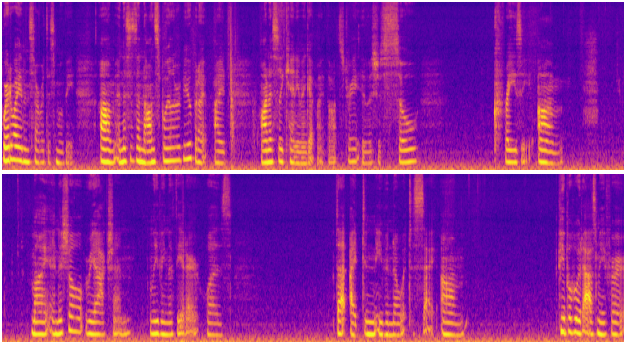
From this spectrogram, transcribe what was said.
where do I even start with this movie? Um, and this is a non-spoiler review, but I, I honestly can't even get my thoughts straight. It was just so crazy. Um, my initial reaction leaving the theater was that I didn't even know what to say. Um, people who had asked me for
